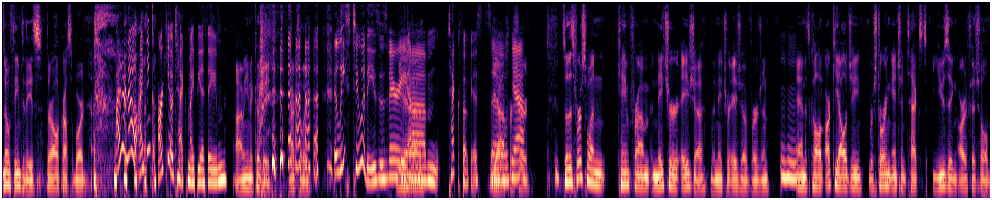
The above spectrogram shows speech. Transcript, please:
no theme to these; they're all across the board. I don't know. I think archaeotech might be a theme. I mean, it could be actually. At least two of these is very Yeah. um tech focused. So yeah, for sure. So this first one came from Nature Asia, the Nature Asia version, Mhm. and it's called Archaeology: Restoring Ancient Texts Using Artificial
